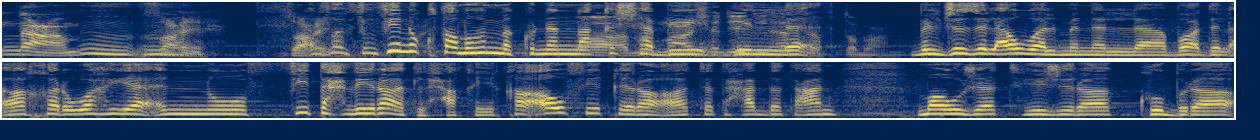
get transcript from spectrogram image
نعم م. صحيح. صحيح. في نقطة مهمة كنا نناقشها بال... بالجزء الأول من البعد الآخر وهي أنه في تحذيرات الحقيقة أو في قراءات تتحدث عن موجة هجرة كبرى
